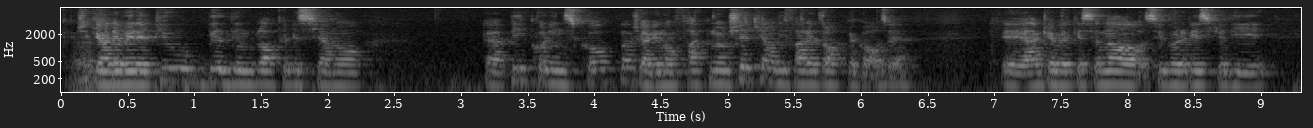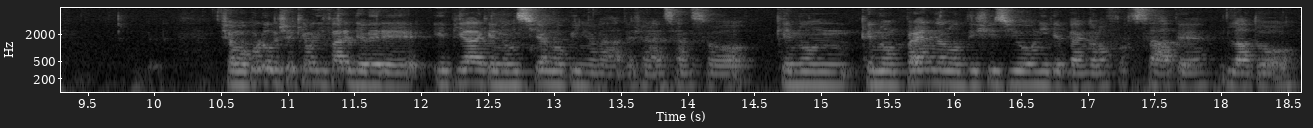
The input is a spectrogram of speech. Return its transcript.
Okay, Cerchiamo di avere più building block che siano eh, piccoli in scope, cioè che non, fa, non cerchiano di fare troppe cose, eh, anche perché sennò si corre il rischio di diciamo quello che cerchiamo di fare è di avere API che non siano opinionate, cioè nel senso che non, che non prendano decisioni che vengono forzate lato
